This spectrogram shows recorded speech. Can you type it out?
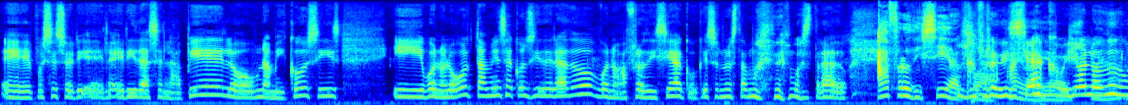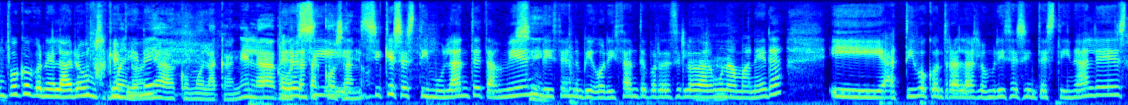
eh, pues eso, heri- heridas en la piel o una micosis. Y bueno, luego también se ha considerado, bueno, afrodisíaco, que eso no está muy demostrado. Afrodisíaco. Afrodisíaco, yo lo bueno. dudo un poco con el aroma que bueno, tiene. ya como la canela, como Pero tantas sí, cosas, ¿no? sí que es estimulante también, Sí. dicen vigorizante por decirlo de alguna manera, y activo contra las lombrices intestinales.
